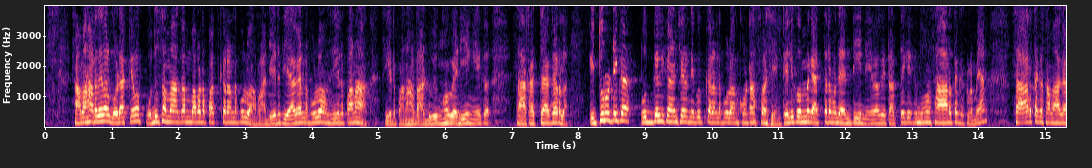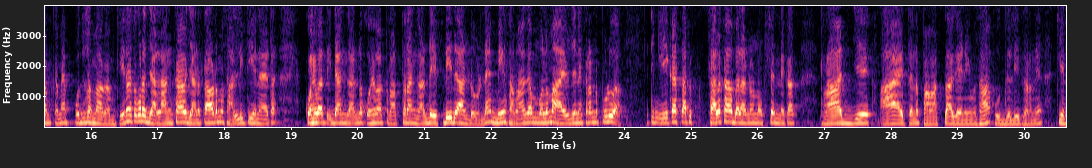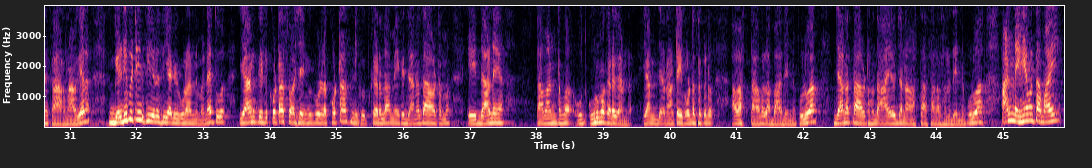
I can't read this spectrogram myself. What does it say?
සමහර දේවල් ගොඩක් ඒවා පොදු සමාගම් බවට පත් කරන්න පුළුවන්. රජයට තියාගන්න පුළුවන් 150ක්. 150ට අඩුවෙන් හෝ වැඩියෙන් ඒක සාකච්ඡා කරලා. ඉතුරු ටික පුද්ගලික අංශයට නිකුත් කරන්න පුළුවන් කොටස් වශයෙන්. ටෙලිකොම් එක ඇත්තටම දැන් තියෙන ඒ වගේ තත්ත්වයක ඒක බොහොම සාර්ථක ක්‍රමයක්. සාර්ථක සමාගම් ක්‍රමයක් පොදු සමාගම් කියනවා. එතකොට ලංකාවේ ජනතාවටම සල්ලි තියෙන අයට කොහෙවත් ඉඩම් ගන්න කොහෙවත් රත්තරන් ගන්න FD දාන්න ඕනේ නැහැ. මේ සමාගම් වලම ආයෝජනය කරන්න පුළුවන්. ඉතින් ඒකත් අපි සලකා බලන්න ඕන ඔප්ෂන් එකක්. රාජ්‍ය ආයතන පවත්වා ගැනීම සහ පුද්ගලීකරණය කියන කාරණාව ගැන. ගෙඩි පිටින් 100ක් විකුණන්නෙම නැතුව යම් කිසි කොටස් වශයෙන් විකුණලා කොටස් නිකුත් කරලා මේක ජනතාවටම ඒ ධනය තමන්ටම උරුම කරගන්න. යම් රටේ කොටසකට අවස්ථාව ලබා දෙන්න පුළුවන්. ජනතාවට හොඳ ආයෝජන අවස්ථා සලසලා දෙන්න පුළුවන්. අන්න එහෙම තමයි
